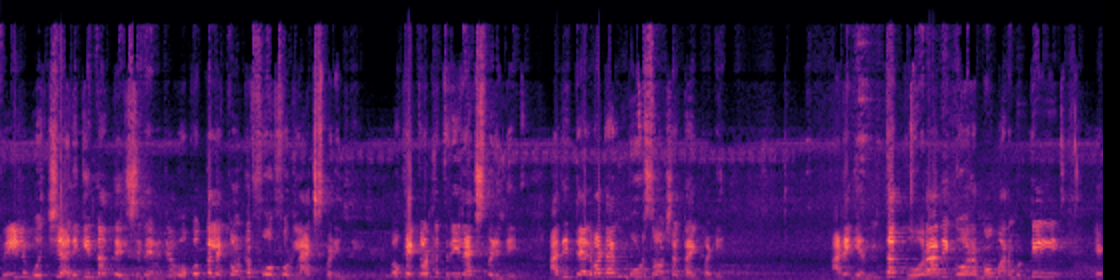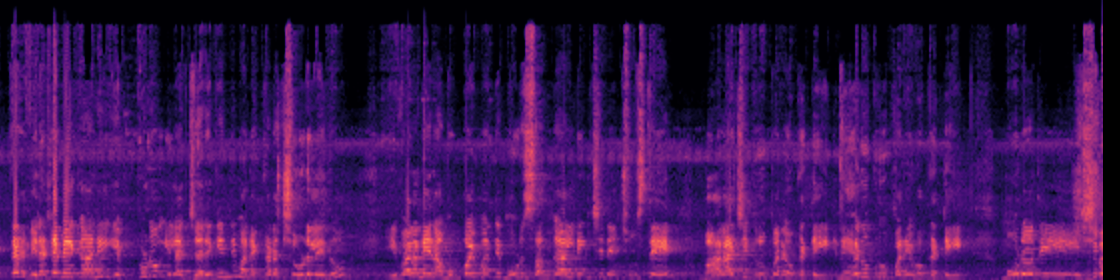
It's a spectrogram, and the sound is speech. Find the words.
వీళ్ళు వచ్చి అడిగిందో తెలిసింది ఏంటంటే ఒక్కొక్కరి అకౌంట్లో ఫోర్ ఫోర్ ల్యాక్స్ పడింది. ఒక అకౌంట్లో త్రీ ల్యాక్స్ పడింది. అది తెలవడానికి మూడు సంవత్సరాల టైం పడింది అంటే ఎంత ఘోరాది ఘోరమో మనం ఉట్టి ఎక్కడ వినటమే కానీ ఎప్పుడు ఇలా జరిగింది మనం ఎక్కడ చూడలేదు. ఇవాళ నేను ఆ ముప్పై మంది మూడు సంఘాల నుంచి నేను చూస్తే బాలాజీ గ్రూప్ అని ఒకటి నెహ్రూ గ్రూప్ అని ఒకటి మూడోది శివ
